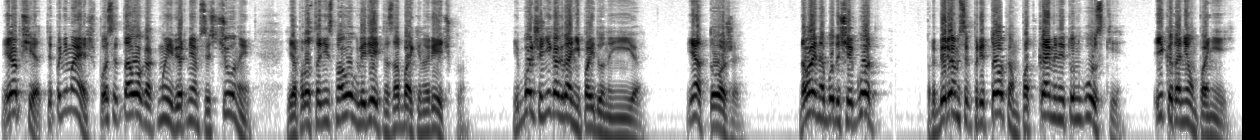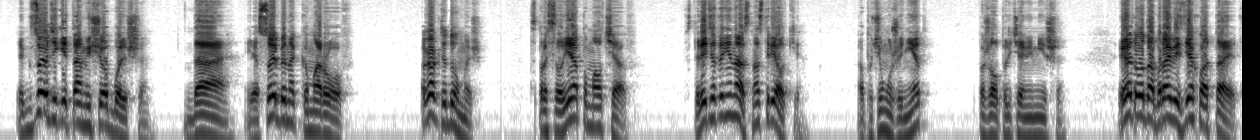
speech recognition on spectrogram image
И вообще, ты понимаешь, после того, как мы вернемся с Чуны, я просто не смогу глядеть на Собакину речку. И больше никогда не пойду на нее. Я тоже. Давай на будущий год проберемся к притокам под каменной Тунгуски и катанем по ней. Экзотики там еще больше. Да, и особенно комаров. А как ты думаешь? Спросил я, помолчав. Встретят они нас на стрелке. А почему же нет? – пожал плечами Миша. «Этого добра везде хватает».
